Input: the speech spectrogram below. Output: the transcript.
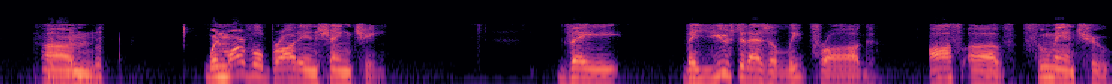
um, when Marvel brought in Shang Chi, they they used it as a leapfrog off of Fu Manchu.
